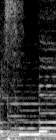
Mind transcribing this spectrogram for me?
guys.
